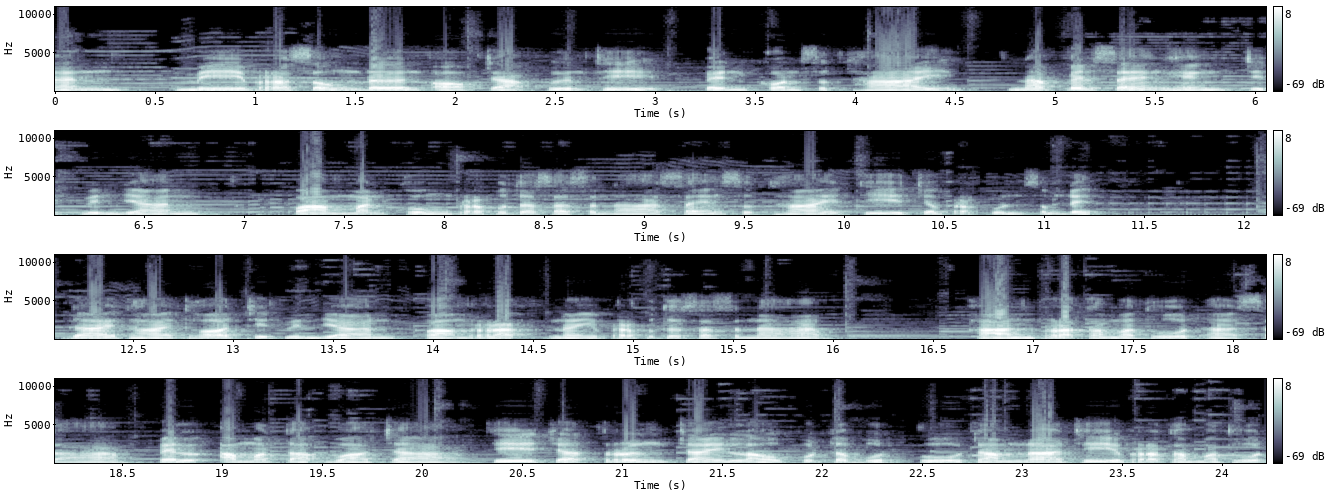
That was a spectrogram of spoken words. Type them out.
นั้นมีพระสงฆ์เดินออกจากพื้นที่เป็นคนสุดท้าย นับเป็นแสงแห่งจิตวิญญาณ ความมั่นคงพระพุทธศาสนาแสงสุดท้ายที่เจ้าพระคุณสมเด็จ ได้ถ่ายทอดจิตวิญญาณความรักในพระพุทธศาสนา ผ่านพระธรรมทูตอาสาเป็นอมตะวาจาที่จะตรึงใจเหล่าพุทธบุตรผู้ทำหน้าที่พระธรรมทูต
